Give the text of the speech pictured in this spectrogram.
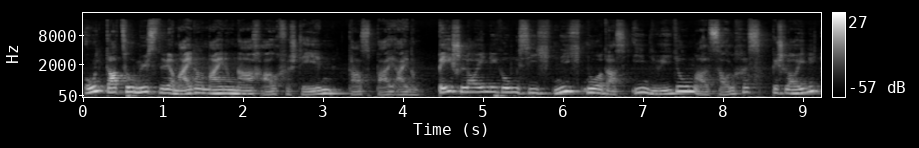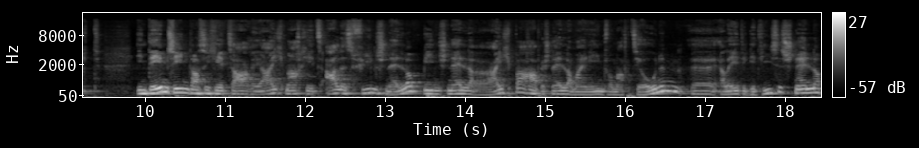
und dazu müssten wir meiner Meinung nach auch verstehen, dass bei einer Beschleunigung sich nicht nur das Individuum als solches beschleunigt, in dem Sinn, dass ich jetzt sage, ja, ich mache jetzt alles viel schneller, bin schneller erreichbar, habe schneller meine Informationen, äh, erledige dieses schneller,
